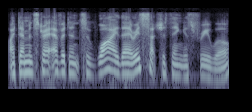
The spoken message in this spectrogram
I demonstrate evidence of why there is such a thing as free will,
